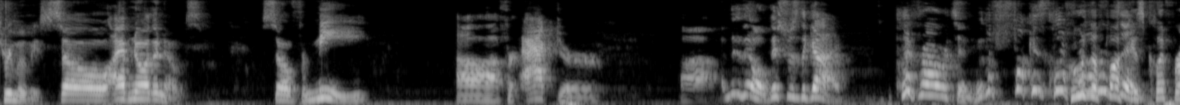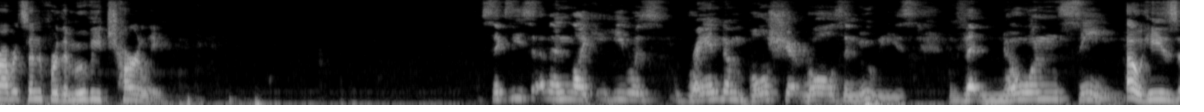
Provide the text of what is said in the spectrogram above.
Three movies. so I have no other notes. So for me, uh, for actor, uh, oh, this was the guy, Cliff Robertson. Who the fuck is Cliff? Who the fuck is Cliff Robertson for the movie Charlie? 60s and then like he was random bullshit roles in movies that no one's seen. Oh, he's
